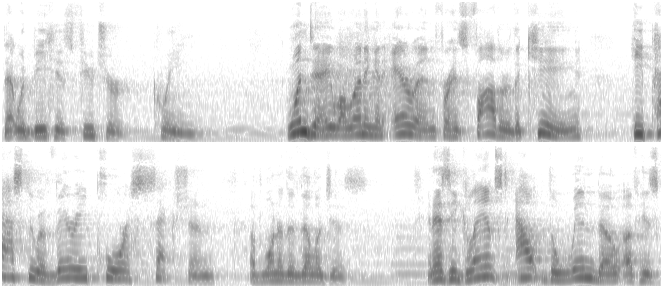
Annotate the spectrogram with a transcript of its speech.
that would be his future queen. One day, while running an errand for his father, the king, he passed through a very poor section of one of the villages. And as he glanced out the window of his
